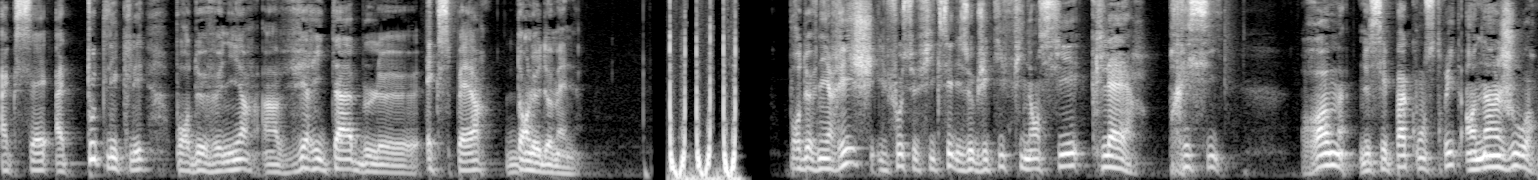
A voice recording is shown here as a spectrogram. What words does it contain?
accès à toutes les clés pour devenir un véritable expert dans le domaine. Pour devenir riche, il faut se fixer des objectifs financiers clairs, précis. Rome ne s'est pas construite en un jour.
